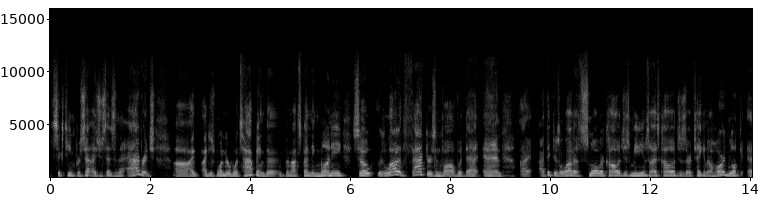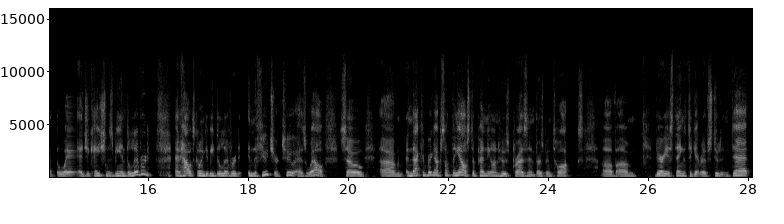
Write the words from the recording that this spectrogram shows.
16%, as you said, is an average. Uh, I, I just wonder what's happening. They're, they're not spending money. So there's a lot of factors involved with that. And I, I think there's a lot of smaller colleges, medium sized colleges are taking a hard look at the way education is being delivered and how it's going to be delivered in the future, too, as well. So, um, and that can bring up something else depending on who's president. There's been talks of um, various things to get rid of student debt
